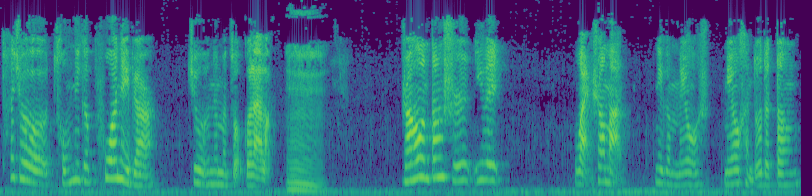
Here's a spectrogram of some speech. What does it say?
他就从那个坡那边就那么走过来了。嗯然后当时因为晚上嘛，那个没有没有很多的灯，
